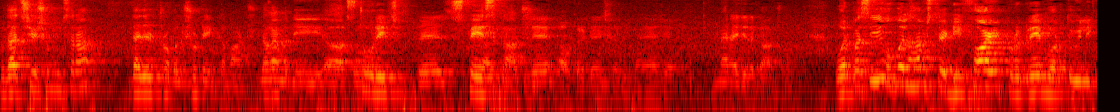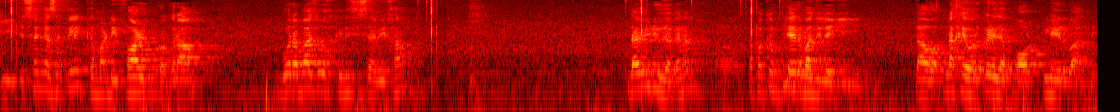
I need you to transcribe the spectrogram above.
نو دا څه شو موږ سره دا د ټربل شوټینګ کمانډ شو دغه مدي سټوریج سپیس کار شو او کریډنشل منیجر منیجر کار شو ورپسې یو بل هم شته ډیفالت پروګرام ورته ویل کیږي چې څنګه سره کلیک کما ډیفالت پروګرام ګوره بعض وخت کې د سی سابي خان دا ویډیو ده کنه په کوم پلیئر باندې لګیږي دا نخې ورکړې ده پاور پلیئر باندې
